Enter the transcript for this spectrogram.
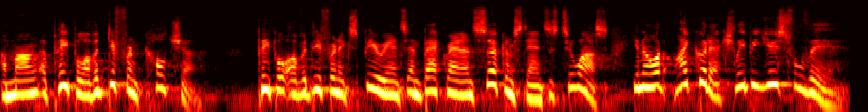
among a people of a different culture, people of a different experience and background and circumstances to us. You know what? I could actually be useful there.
